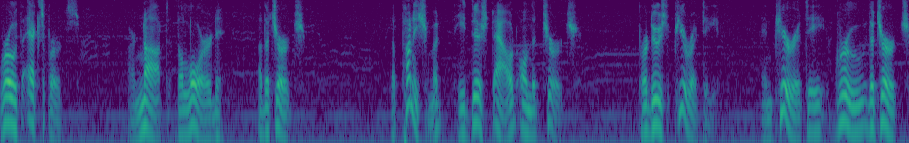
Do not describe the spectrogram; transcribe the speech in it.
growth experts are not the Lord of the church. The punishment he dished out on the church produced purity, and purity grew the church.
